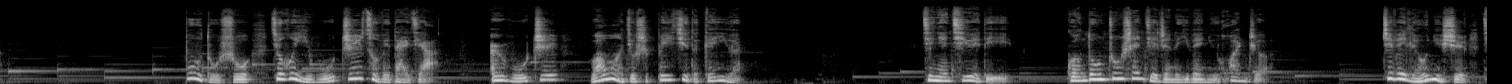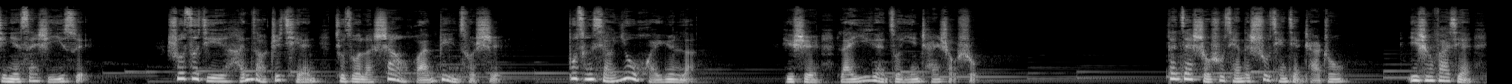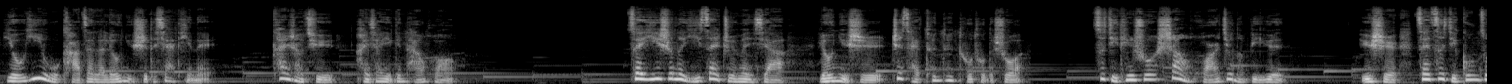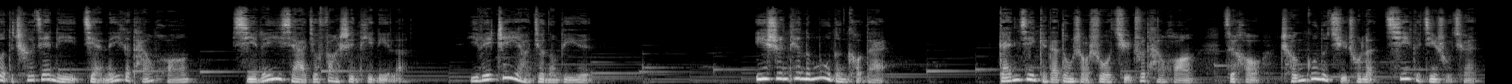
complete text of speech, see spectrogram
不读书就会以无知作为代价，而无知往往就是悲剧的根源。今年七月底，广东中山接诊了一位女患者，这位刘女士今年三十一岁，说自己很早之前就做了上环避孕措施。不曾想又怀孕了，于是来医院做引产手术。但在手术前的术前检查中，医生发现有异物卡在了刘女士的下体内，看上去很像一根弹簧。在医生的一再追问下，刘女士这才吞吞吐吐的说，自己听说上环就能避孕，于是，在自己工作的车间里捡了一个弹簧，洗了一下就放身体里了。以为这样就能避孕，医生听得目瞪口呆，赶紧给他动手术取出弹簧，最后成功的取出了七个金属圈。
